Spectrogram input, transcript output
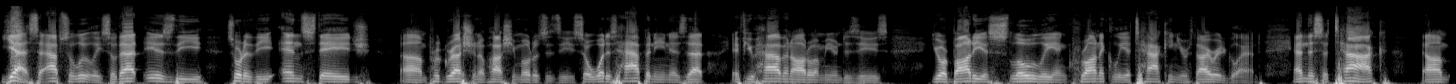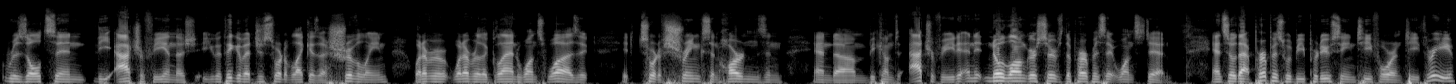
Yes, absolutely. So that is the sort of the end stage um, progression of Hashimoto's disease. So what is happening is that if you have an autoimmune disease, your body is slowly and chronically attacking your thyroid gland. And this attack um, results in the atrophy and the you can think of it just sort of like as a shriveling whatever whatever the gland once was it it sort of shrinks and hardens and and um, becomes atrophied and it no longer serves the purpose it once did and so that purpose would be producing T4 and T3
